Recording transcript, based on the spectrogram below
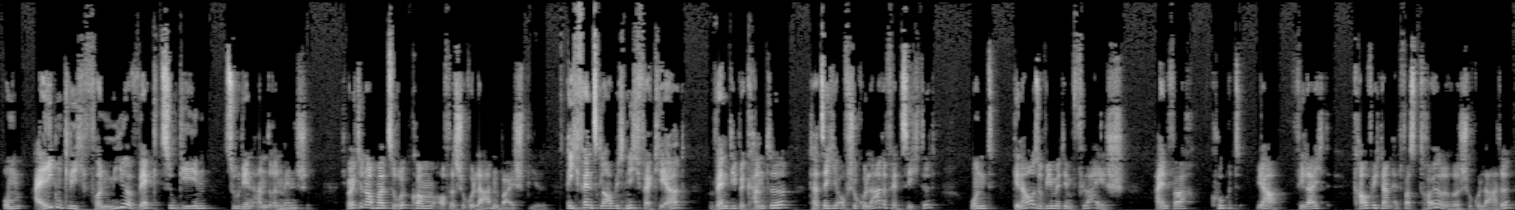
um eigentlich von mir wegzugehen zu den anderen Menschen. Ich möchte nochmal zurückkommen auf das Schokoladenbeispiel. Ich fände es, glaube ich, nicht verkehrt, wenn die Bekannte tatsächlich auf Schokolade verzichtet und genauso wie mit dem Fleisch einfach guckt, ja, vielleicht kaufe ich dann etwas teurere Schokolade,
